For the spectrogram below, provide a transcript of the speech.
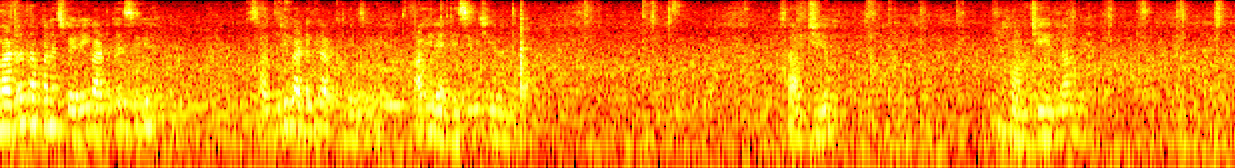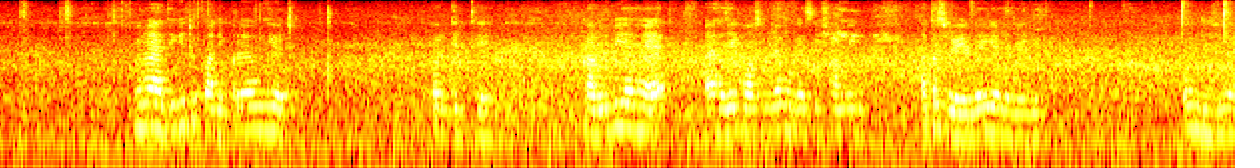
ਮਟਰ ਤਾਂ ਆਪਾਂ ਨੇ ਸਵੇਰੇ ਹੀ ਕੱਢਦੇ ਸੀਗੇ। ਸਾਜਰੀ ਕੱਢ ਕੇ ਰੱਖਦੇ ਲਈ ਸੀਗੀ। ਆਹੀ ਰਹਿੰਦੀ ਸੀ ਵੀ ਜੀਵਨ ਸਬਜ਼ੀ ਹੁਣ ਚੀਰ ਲਾਂਗੇ। ਮੈਨੂੰ ਐਦੀ ਕਿ ਧੁੱਪਾਂ ਨਿਕਲਿਆ ਹੋਈ ਅੱਜ। ਪਰ ਕਿੱਥੇ? ਕੱਲ ਵੀ ਇਹ ਹੈ ਇਹੋ ਜਿਹੇ ਮੌਸਮ ਜਿਹਾ ਹੋ ਗਿਆ ਸੀ, ਸ਼ਾਮੀ। ਆ ਤਾਂ ਸਵੇਰ ਦਾ ਹੀ ਇਹੋ ਜਿਹੇ ਧੁੰਦ ਜੀ ਆ।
